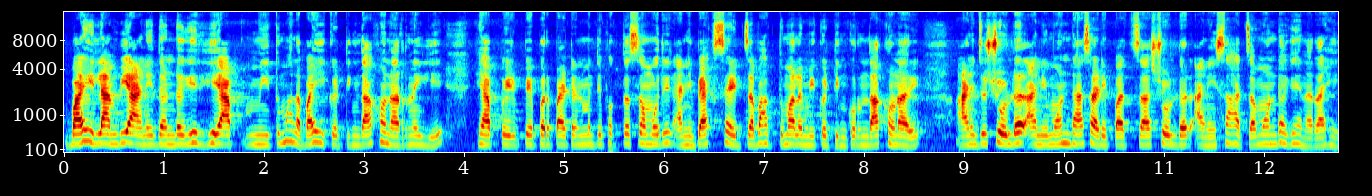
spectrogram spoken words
बाही लांबी आणि दंडगीर हे आप मी तुम्हाला बाही कटिंग दाखवणार नाही आहे ह्या पे पेपर पॅटर्नमध्ये फक्त समोरील आणि बॅक साईडचा भाग तुम्हाला मी कटिंग करून दाखवणार आहे. आणि जो शोल्डर आणि मोंढा साडेपाचचा शोल्डर आणि सहाचा मोंढा घेणार आहे.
